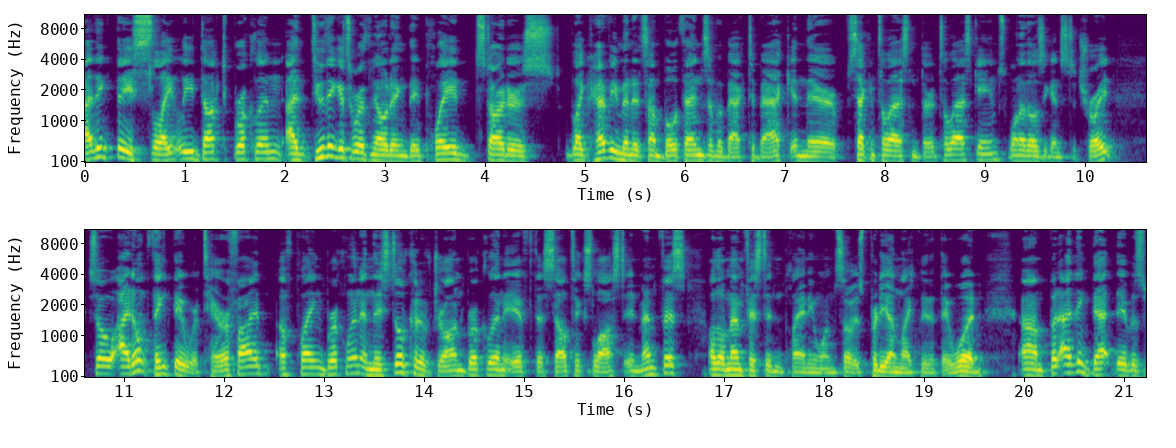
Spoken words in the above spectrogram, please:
I think they slightly ducked Brooklyn. I do think it's worth noting they played starters like heavy minutes on both ends of a back to back in their second to last and third to last games. One of those against Detroit. So I don't think they were terrified of playing Brooklyn, and they still could have drawn Brooklyn if the Celtics lost in Memphis. Although Memphis didn't play anyone, so it was pretty unlikely that they would. Um, but I think that it was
